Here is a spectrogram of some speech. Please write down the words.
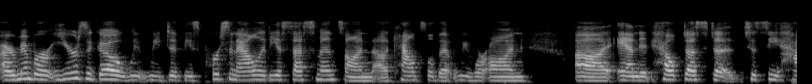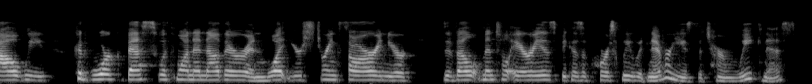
i remember years ago we, we did these personality assessments on a council that we were on uh, and it helped us to, to see how we could work best with one another and what your strengths are and your developmental areas because of course we would never use the term weakness.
